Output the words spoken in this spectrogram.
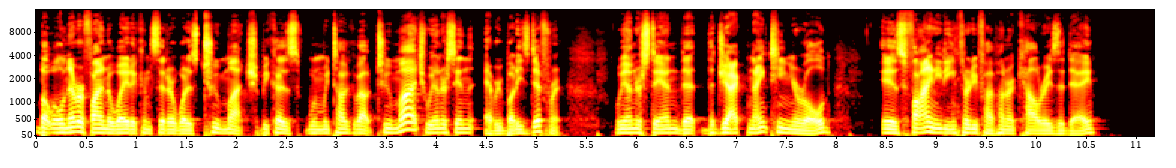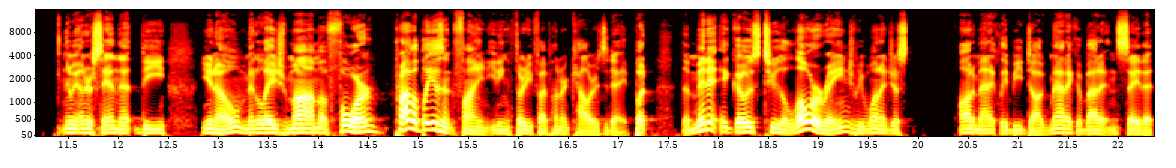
but we'll never find a way to consider what is too much because when we talk about too much, we understand that everybody's different. We understand that the Jack 19 year old is fine eating 3,500 calories a day. And we understand that the, you know, middle-aged mom of four probably isn't fine eating 3,500 calories a day. But the minute it goes to the lower range, we want to just automatically be dogmatic about it and say that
